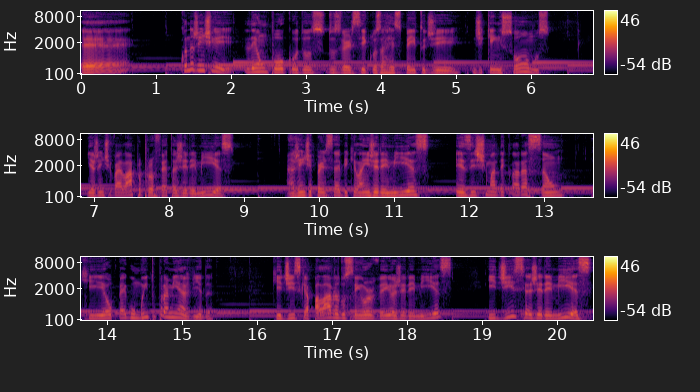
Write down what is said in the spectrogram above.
É, quando a gente lê um pouco dos, dos versículos a respeito de, de quem somos, e a gente vai lá para o profeta Jeremias, a gente percebe que lá em Jeremias existe uma declaração que eu pego muito para minha vida, que diz que a palavra do Senhor veio a Jeremias e disse a Jeremias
